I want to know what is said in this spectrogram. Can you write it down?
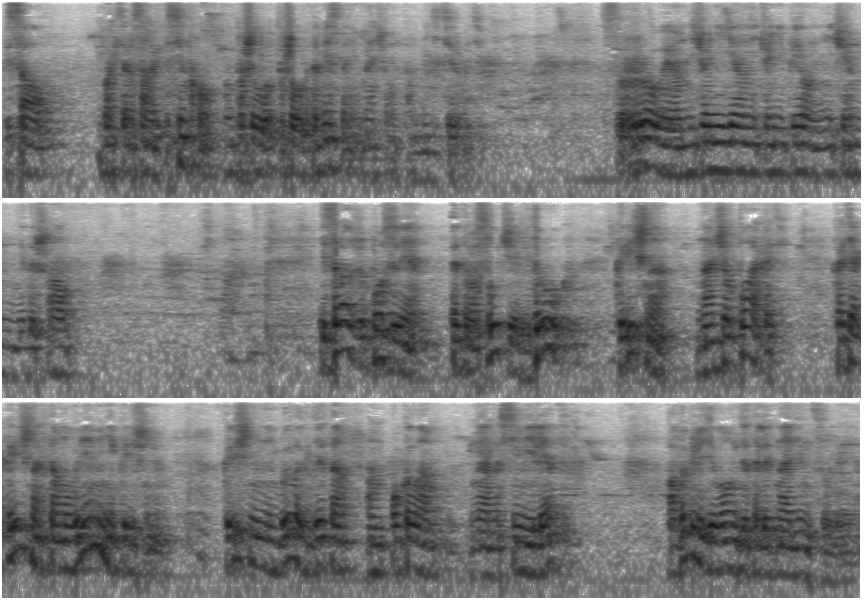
писал Бхактира Самрита Синху. Он пошел, пошел в это место и начал там медитировать. Суровый, он ничего не ел, ничего не пил, ничем не дышал. И сразу же после этого случая вдруг Кришна начал плакать. Хотя Кришна к тому времени, Кришне, Кришне было где-то около, наверное, 7 лет, а выглядел он где-то лет на 11 уже.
